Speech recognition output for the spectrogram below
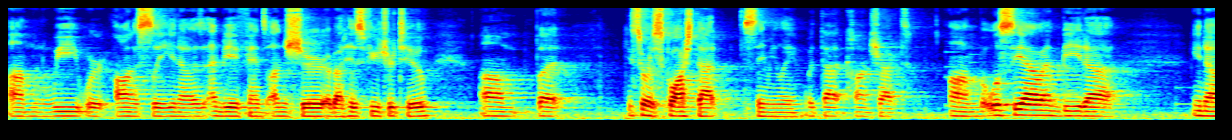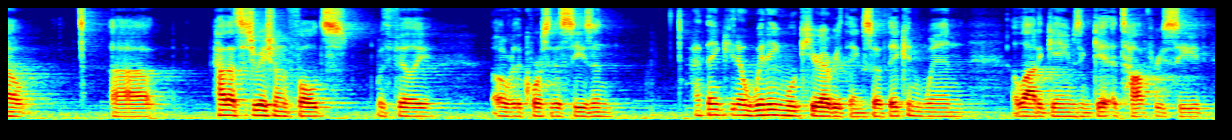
um, when we were honestly, you know, as NBA fans, unsure about his future too. Um, but he sort of squashed that seemingly with that contract. Um, but we'll see how Embiid, uh, you know, uh, how that situation unfolds with Philly over the course of the season. I think, you know, winning will cure everything. So if they can win a lot of games and get a top three seed,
